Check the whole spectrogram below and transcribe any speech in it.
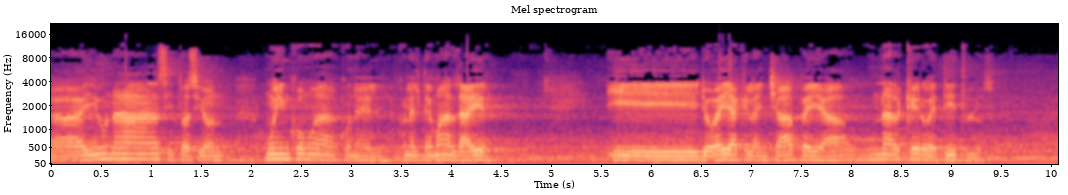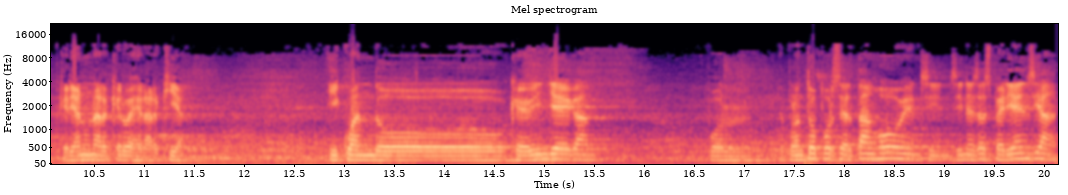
hay una situación muy incómoda con el, con el tema de Aldair. Y yo veía que la hinchada pedía un arquero de títulos, querían un arquero de jerarquía. Y cuando Kevin llega, por, de pronto por ser tan joven, sin, sin esa experiencia,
